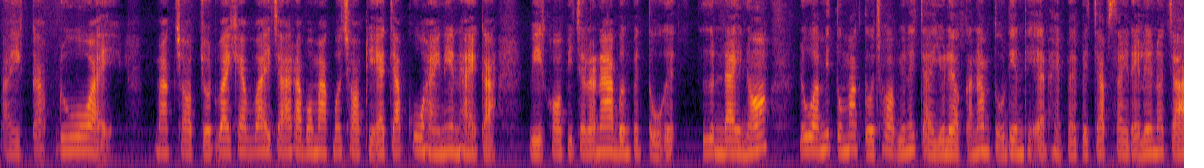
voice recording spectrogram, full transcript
ไปกลับด้วย มักชอบจดไว้แคบไว้จ้าถ้าบ่มักบ่ชอบที่แอดจับคู่ให้เน้นให้กะวิคราะห์พิจารณาเบิ่งเป็นตัวอื่นได้เนาะหรือว่ามีตัวมักตัวชอบอยู่ในใจอยู่แล้วก็นำตัวเด่นที่แอดให้ไปไปจับใส่ได้เลยเนาะจ้า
